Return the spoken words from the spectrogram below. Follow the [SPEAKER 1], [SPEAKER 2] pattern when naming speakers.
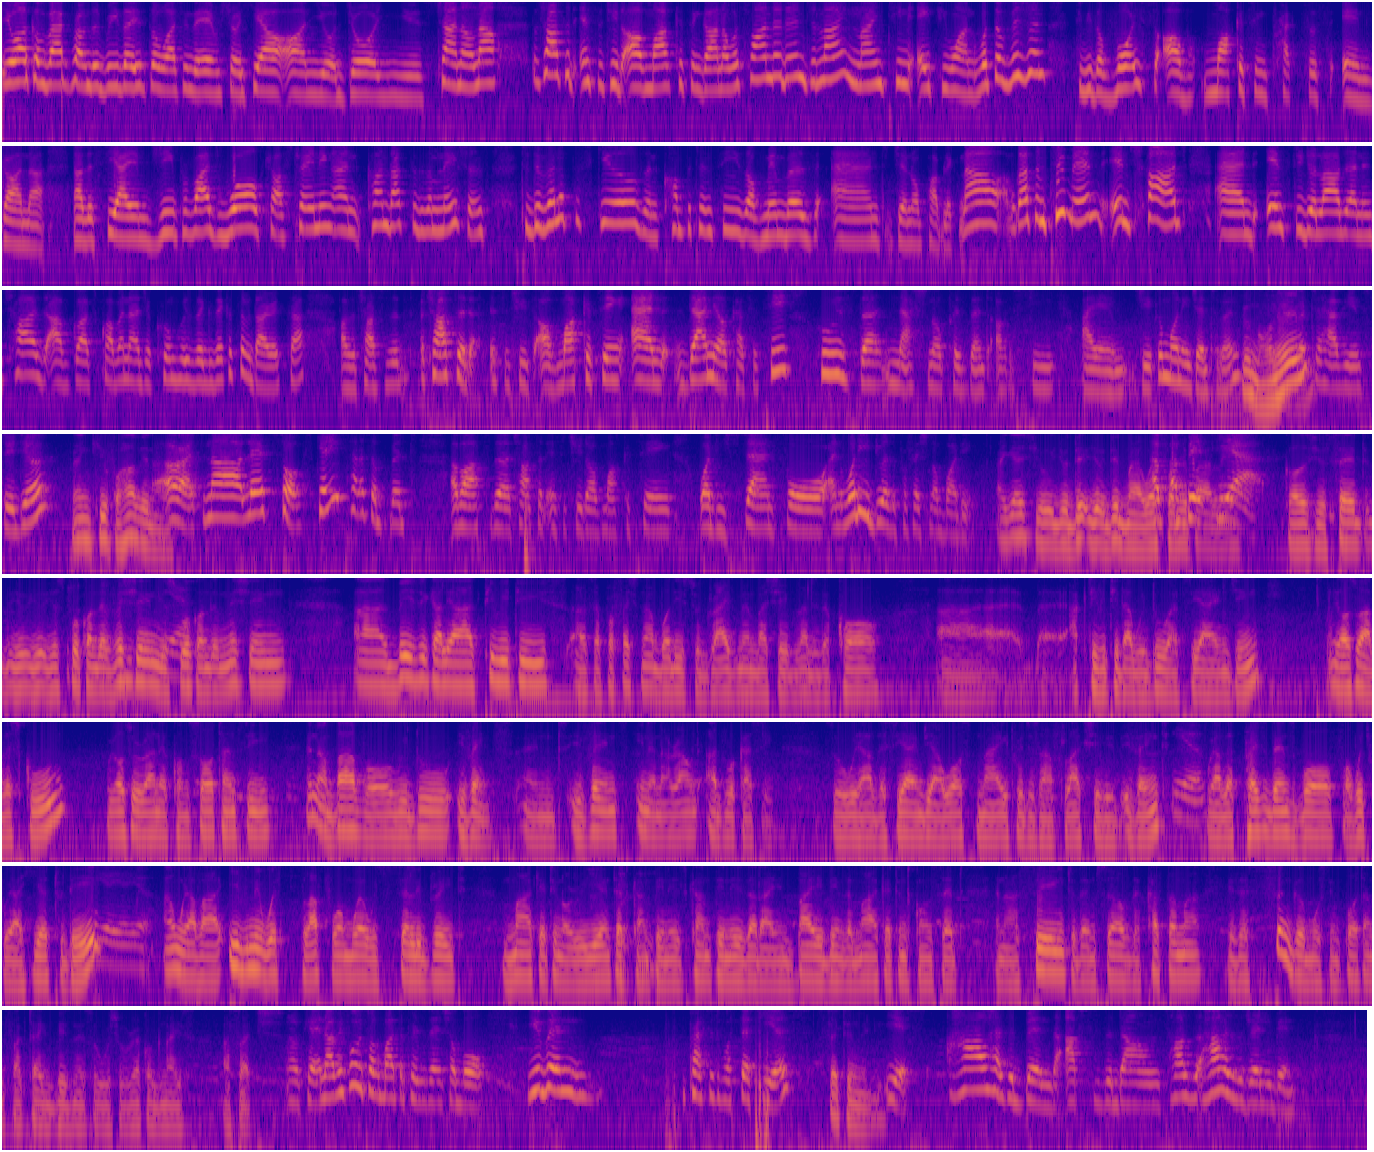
[SPEAKER 1] You're welcome back from the breather. You're still watching the AM show here on your Joy News channel. Now, the Chartered Institute of Marketing Ghana was founded in July 1981 with the vision to be the voice of marketing practice in Ghana. Now, the CIMG provides world-class training and conduct examinations to develop the skills and competencies of members and general public. Now, I've got some two men in charge and in Studio Lounge and in charge I've got Kwabena Agyekum, who's the Executive Director of the Chartered, Chartered Institute of Marketing, and Daniel Kasser Tee, who's the National President of the CIMG. Good morning, gentlemen.
[SPEAKER 2] Good morning.
[SPEAKER 1] Good to have you in studio.
[SPEAKER 2] Thank you for having us.
[SPEAKER 1] All right, now let's talk. Can you tell us a bit about the Chartered Institute of Marketing? What do you stand for, and what do you do as a professional body?
[SPEAKER 2] I guess you, you, did, you did my work
[SPEAKER 1] a,
[SPEAKER 2] for
[SPEAKER 1] a
[SPEAKER 2] me,
[SPEAKER 1] bit,
[SPEAKER 2] partly,
[SPEAKER 1] yeah.
[SPEAKER 2] Because you said you, you, you spoke on the vision, you
[SPEAKER 1] Yeah.
[SPEAKER 2] spoke on the mission. Uh, basically, our activities as a professional body is to drive membership. That is the core uh, activity that we do at CI CIMG. We also have a school. We also run a consultancy. And above all, we do events and events in and around advocacy. So we have the CIMG Awards Night, which is our flagship event.
[SPEAKER 1] Yeah.
[SPEAKER 2] We have the President's Ball, for which we are here today.
[SPEAKER 1] Yeah, yeah, yeah.
[SPEAKER 2] And we have our evening with platform where we celebrate marketing oriented companies, companies that are imbibing the marketing concept and are saying to themselves the customer is the single most important factor in business, so we should recognize as such.
[SPEAKER 1] Okay, now before we talk about the presidential ball, you've been practicing for 30 years.
[SPEAKER 2] Certainly.
[SPEAKER 1] Yes. How has it been? The ups, the downs. How's the, how has the journey been?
